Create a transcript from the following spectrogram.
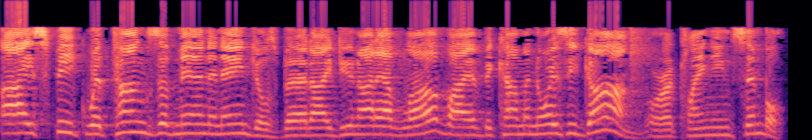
I speak with tongues of men and angels, but I do not have love, I have become a noisy gong or a clanging cymbal.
